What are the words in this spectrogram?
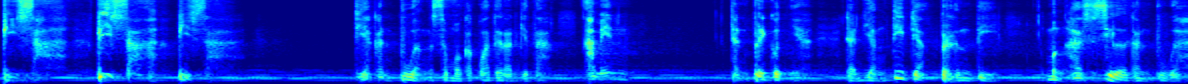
Bisa, bisa, bisa. Dia akan buang semua kekhawatiran kita. Amin. Dan berikutnya, dan yang tidak berhenti menghasilkan buah.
